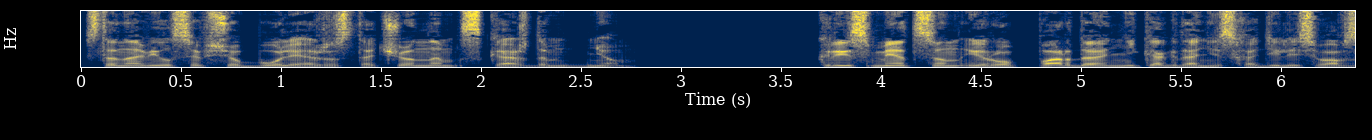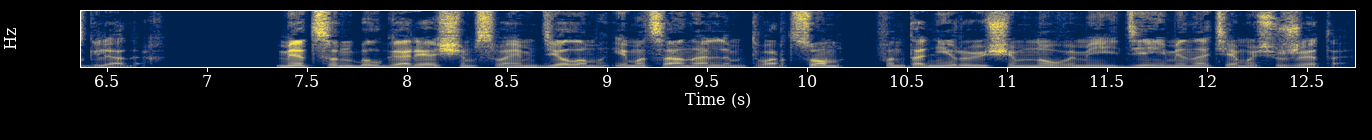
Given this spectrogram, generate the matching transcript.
становился все более ожесточенным с каждым днем. Крис Метсон и Роб Парда никогда не сходились во взглядах. Метсон был горящим своим делом эмоциональным творцом, фонтанирующим новыми идеями на тему сюжета.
